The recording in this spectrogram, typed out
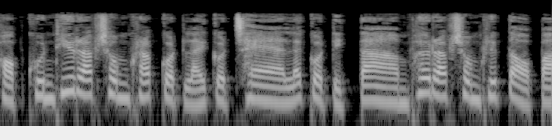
ขอบคุณที่รับชมครับกดไลค์กดแชร์และกดติดตามเพื่อรับชมคลิปต่อไป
